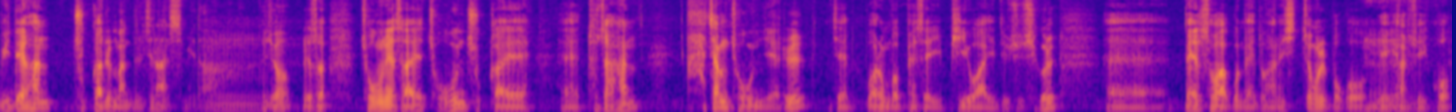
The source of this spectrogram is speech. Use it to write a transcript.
위대한 주가를 만들지는 않습니다. 그죠? 그래서 좋은 회사에 좋은 주가에 에, 투자한 가장 좋은 예를 이제 워런 버핏의 이 BYD 주식을 에, 매수하고 매도하는 시점을 보고 얘기할 수 있고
